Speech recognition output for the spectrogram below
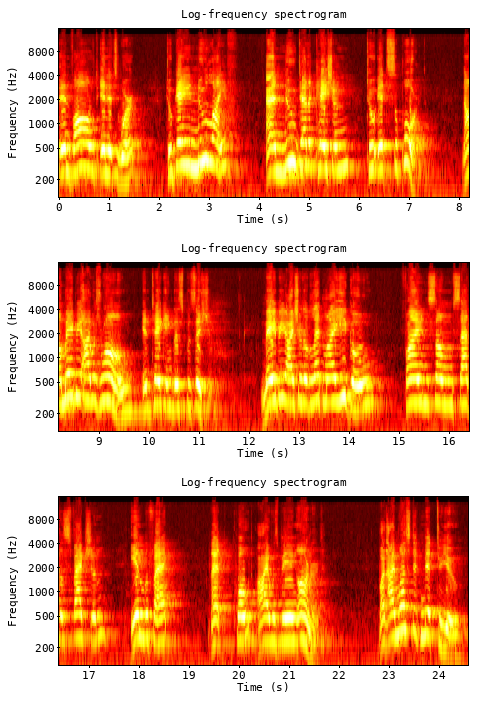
involved in its work to gain new life and new dedication to its support. Now, maybe I was wrong in taking this position. Maybe I should have let my ego find some satisfaction in the fact that, quote, I was being honored. But I must admit to you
